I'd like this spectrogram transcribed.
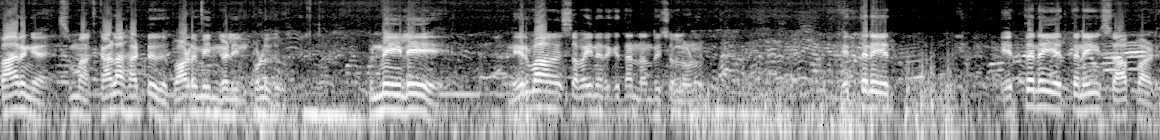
பாருங்க சும்மா களை ஹட்டுது பாடு மீன்களின் பொழுது. உண்மையிலே நிர்வாக சபையினருக்கு தான் நன்றி சொல்லணும். எத்தனை எத்- எத்தனை எத்தனை சாப்பாடு.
